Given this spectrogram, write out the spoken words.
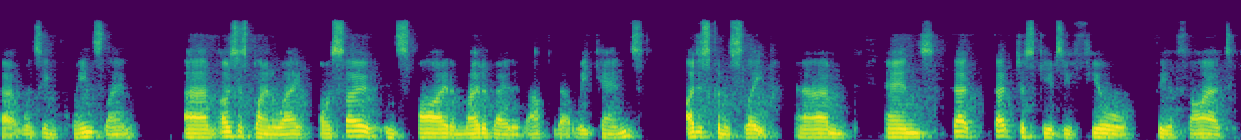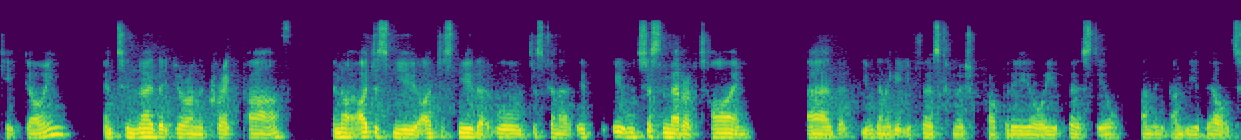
uh, was in Queensland um, I was just blown away. I was so inspired and motivated after that weekend. I just couldn't sleep. Um, and that, that just gives you fuel for your fire to keep going and to know that you're on the correct path. And I, I just knew, I just knew that we are just to, it, it was just a matter of time uh, that you were to get your first commercial property or your first deal under, under your belt.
